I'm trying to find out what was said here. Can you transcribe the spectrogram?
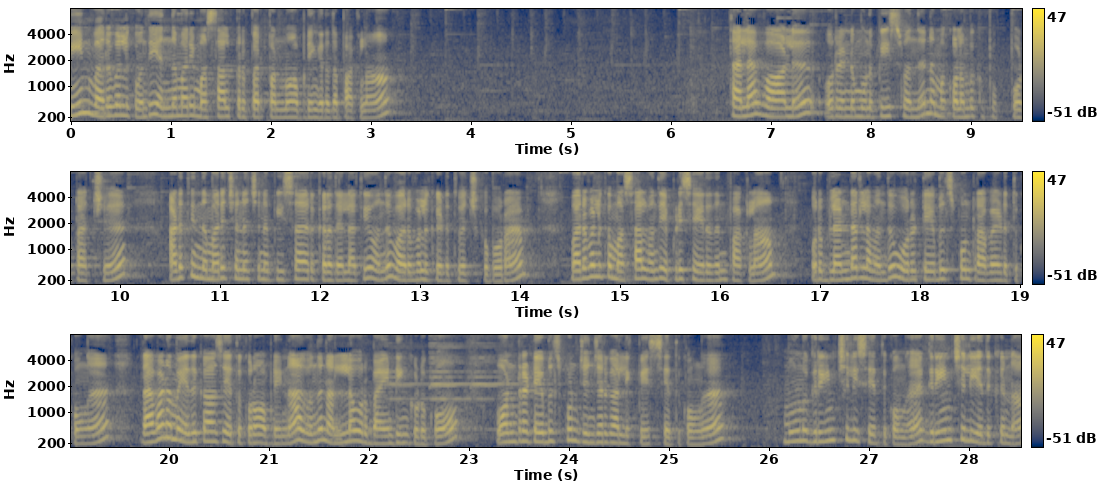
மீன் வறுவலுக்கு வந்து எந்த மாதிரி மசால் ப்ரிப்பேர் பண்ணோம் அப்படிங்கிறத பார்க்கலாம். தலை வால் ஒரு ரெண்டு மூணு பீஸ் வந்து நம்ம குழம்புக்கு போட்டாச்சு. அடுத்து இந்த மாதிரி சின்ன சின்ன பீஸாக இருக்கிறது எல்லாத்தையும் வந்து வறுவலுக்கு எடுத்து வச்சுக்க போகிறேன் வறுவலுக்கு மசால் வந்து எப்படி செய்கிறதுன்னு பார்க்கலாம். ஒரு பிளெண்டரில் வந்து ஒரு டேபிள் ஸ்பூன் ரவை எடுத்துக்கோங்க. ரவை நம்ம எதுக்காக சேர்த்துக்கிறோம் அப்படின்னா அது வந்து நல்ல ஒரு பைண்டிங் கொடுக்கும். ஒன்றரை டேபிள் ஸ்பூன் ஜிஞ்சர் கார்லிக் பேஸ்ட் சேர்த்துக்கோங்க. மூணு க்ரீன் சில்லி சேர்த்துக்கோங்க. க்ரீன் சில்லி எதுக்குன்னா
